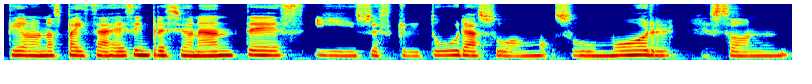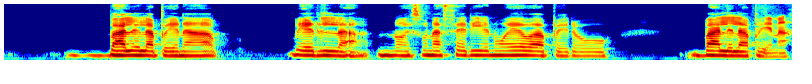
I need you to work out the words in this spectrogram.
tiene unos paisajes impresionantes y su escritura, su, su humor son vale la pena verla. No es una serie nueva, pero vale la pena.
